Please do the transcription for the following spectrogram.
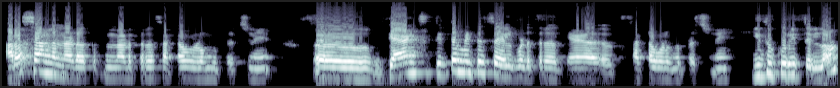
அரசாங்கம் நடக்கு நடத்துற சட்ட ஒழுங்கு பிரச்சனை கேங்ஸ் திட்டமிட்டு செயல்படுத்துற கே- சட்ட ஒழுங்கு பிரச்சனை இது குறித்தெல்லாம்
